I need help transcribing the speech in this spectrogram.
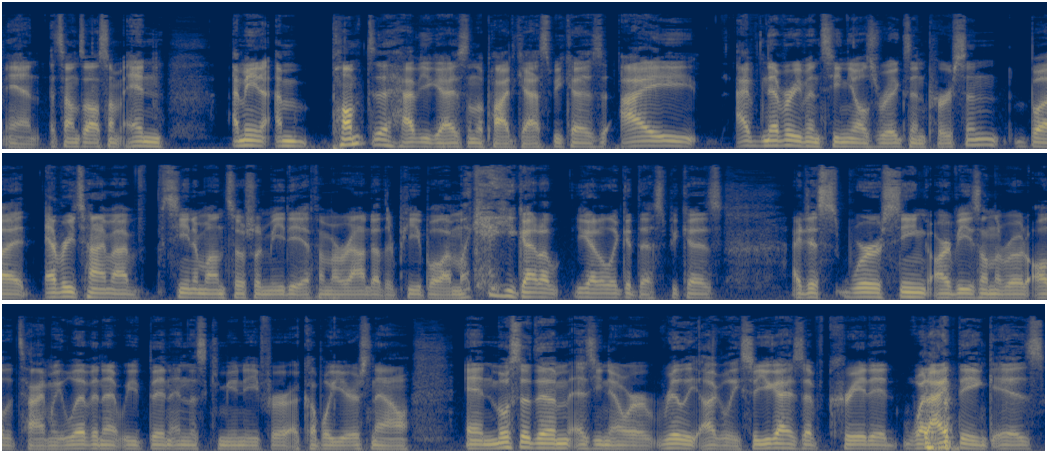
Man, that sounds awesome. And I mean, I'm pumped to have you guys on the podcast because I I've never even seen y'all's rigs in person, but every time I've seen them on social media, if I'm around other people, I'm like, hey, you gotta you gotta look at this because I just we're seeing RVs on the road all the time. We live in it. We've been in this community for a couple years now, and most of them, as you know, are really ugly. So you guys have created what I think is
